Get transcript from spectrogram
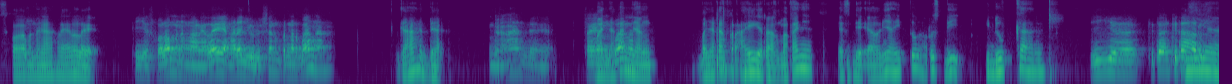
sekolah Iya. menengah lele. Iya sekolah menengah lele yang ada jurusan penerbangan Gak ada. nggak ada ya sayang Banyak kan banget yang banyak kan perairan. Makanya SDL-nya itu harus dihidupkan. iya kita kita harus Iya,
